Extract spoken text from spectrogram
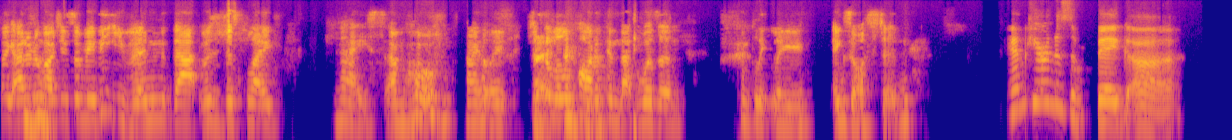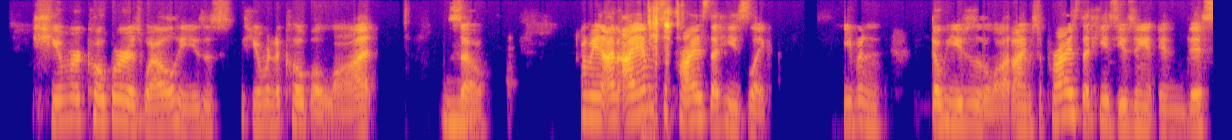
Like I don't know about you, so maybe even that was just like nice. I'm home finally. Just a little part of him that wasn't completely exhausted. And Kieran is a big uh humor coper as well. He uses humor to cope a lot. Mm-hmm. So I mean I I am surprised that he's like even though he uses it a lot, I'm surprised that he's using it in this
